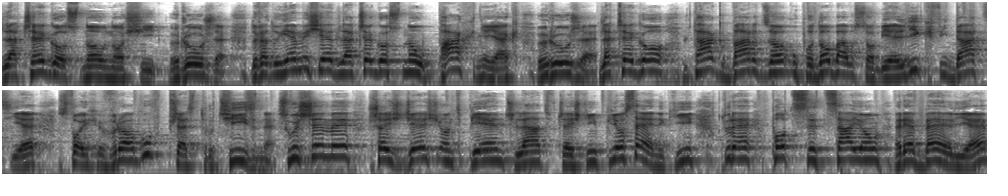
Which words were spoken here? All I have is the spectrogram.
dlaczego Snow nosi róże. Dowiadujemy się, dlaczego Snow pachnie jak róże. Dlaczego tak bardzo upodobał sobie likwidację swoich wrogów przez truciznę. Słyszymy 65 lat wcześniej piosenki, które podsycają rebelię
